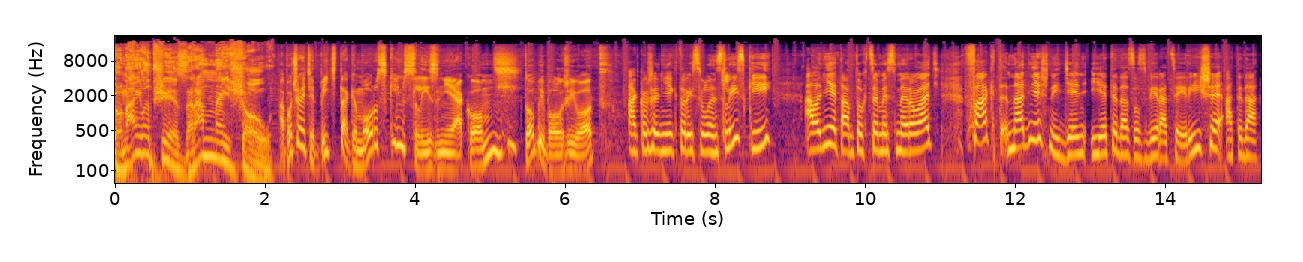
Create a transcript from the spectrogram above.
To najlepšie z rannej show. A počujete, byť tak morským slizniakom, to by bol život. Akože niektorí sú len slízky Ale nie tam to chceme smerovať. Fakt na dnešný deň je teda zo zvieracej ríše a teda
